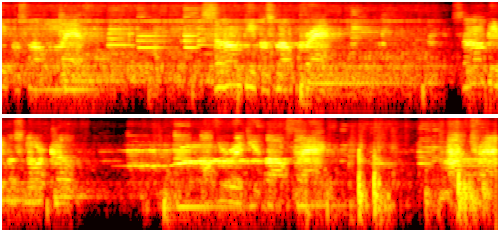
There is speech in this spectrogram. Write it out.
people smoke meth. Some people smoke crack. Some people snort coke. Off of Ricky's ball sack. I've tried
